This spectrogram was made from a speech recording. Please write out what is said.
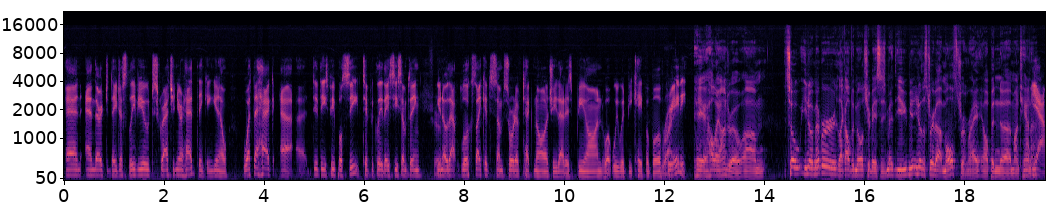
and and they they just leave you scratching your head thinking, you know, what the heck uh, uh, did these people see? Typically, they see something, you know, that looks like it's some sort of technology that is beyond what we would be capable of Right. creating. Hey, Alejandro. Um, so you know, remember like all the military bases? You, you know the story about Malmstrom, right, up in uh, Montana. Yeah.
